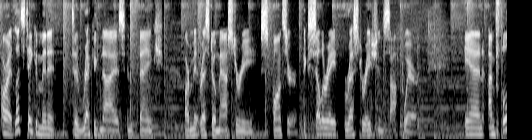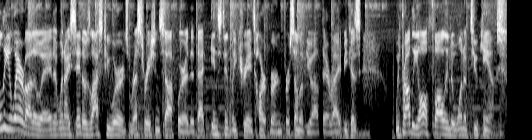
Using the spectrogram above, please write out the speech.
All right, let's take a minute to recognize and thank our MitResto Mastery sponsor, Xcelerate Restoration Software. And I'm fully aware, by the way, that when I say those last two words, restoration software, that that instantly creates heartburn for some of you out there, right? Because we probably all fall into one of two camps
